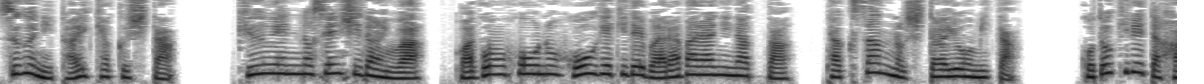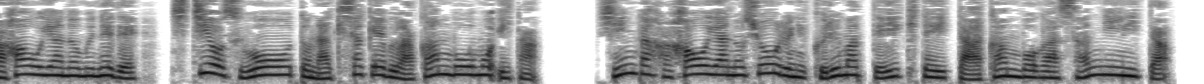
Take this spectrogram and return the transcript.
すぐに退却した。救援の戦士団は、ワゴン砲の砲撃でバラバラになった、たくさんの死体を見た。こと切れた母親の胸で、父を吸おうと泣き叫ぶ赤ん坊もいた。死んだ母親のショールにくるまって生きていた赤ん坊が3人いた。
